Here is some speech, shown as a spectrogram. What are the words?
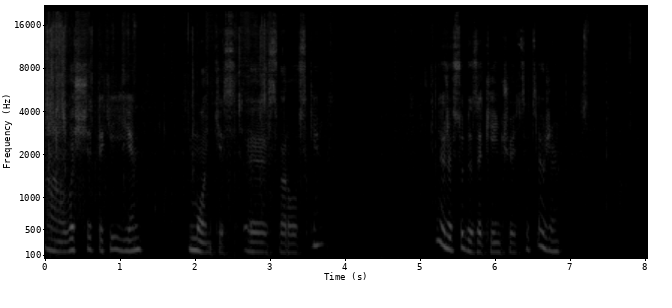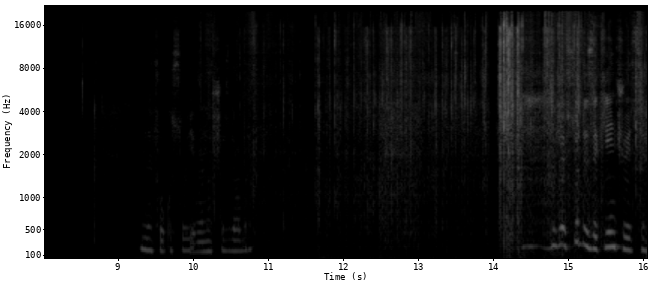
А, ось ще такі є Монтіс е, Сваровські. Ну, вже всюди закінчується. Це вже не фокусує воно щось добре. Вже всюди закінчується.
